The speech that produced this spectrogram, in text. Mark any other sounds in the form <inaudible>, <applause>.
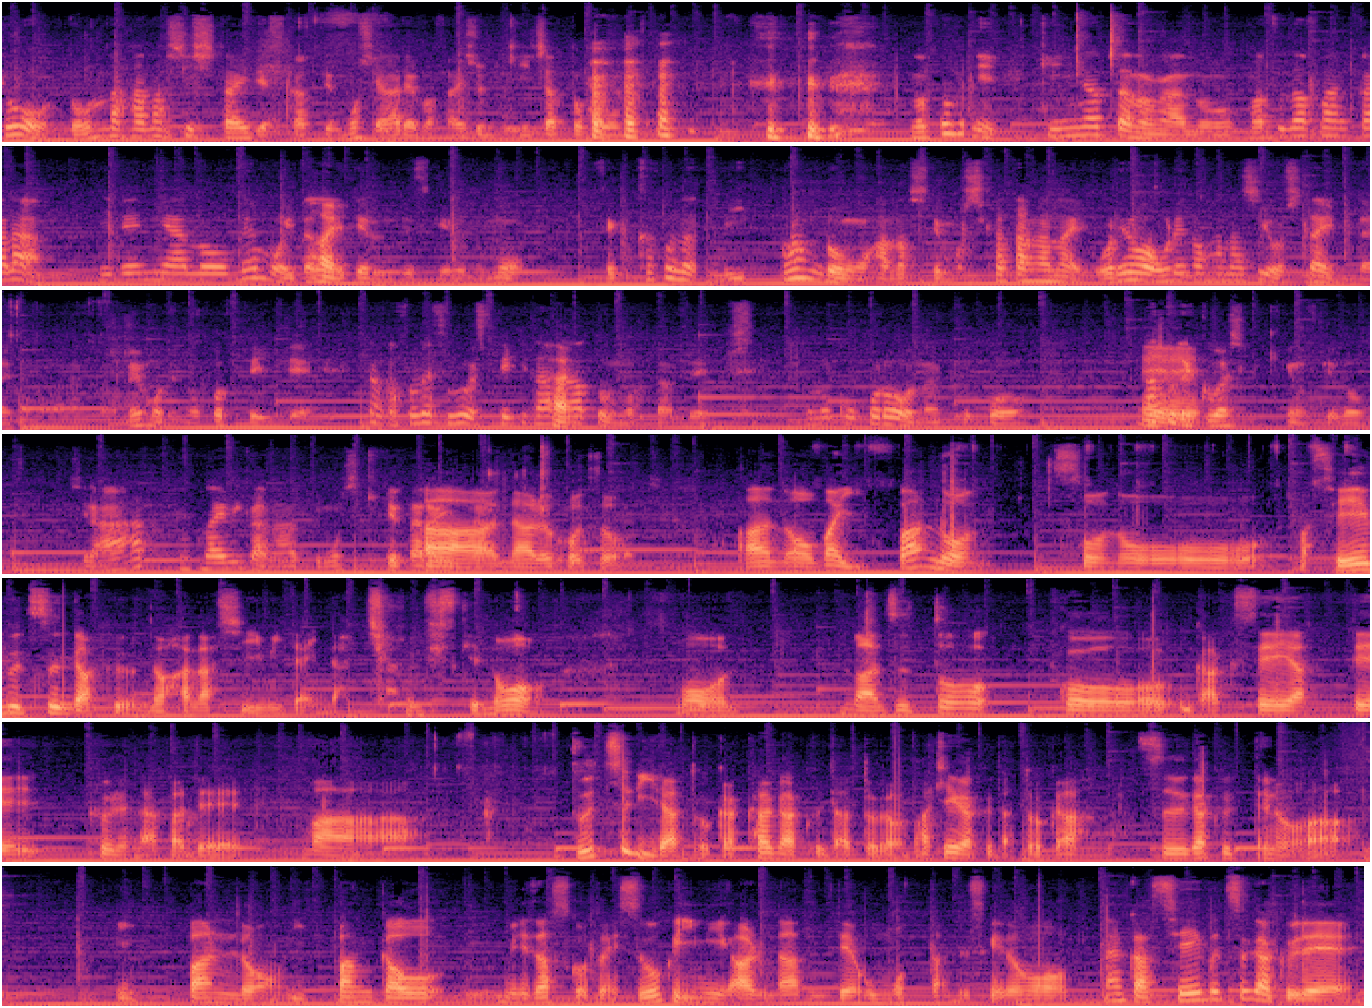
今日どんな話したいですかって、もしあれば最初に聞いちゃっとこう。みたいなの特に気になったのが、あの松田さんから事前にあのメモをいただいてるんですけれども、せっかくなので一般論を話しても仕方がない、俺は俺の話をしたいみたいなのがなんかメモで残っていて、なんかそれすごい素敵だなと思ったんで、その心をなんかこう、後で詳しく聞くんですけど、ちらーっとどんな意味かなって、もし聞けたらいいああ、なるほど。あの、まあ、一般論、その、まあ、生物学の話みたいになっちゃうんですけども、う、まあ、ずっと、こう、学生やってくる中で、まあ、物理だとか科学だとか化学だとか数学っていうのは一般論一般化を目指すことにすごく意味があるなって思ったんですけどもなんか生物学で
